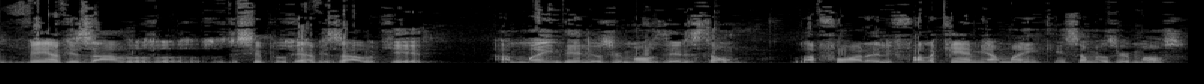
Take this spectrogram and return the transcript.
vem avisá-los, os, os, discípulos vêm avisá-lo que a mãe dele e os irmãos dele estão lá fora. Ele fala: Quem é minha mãe? Quem são meus irmãos?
